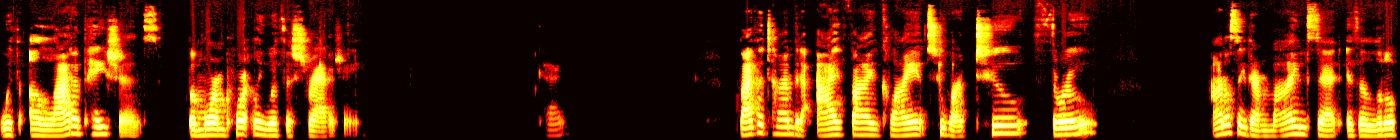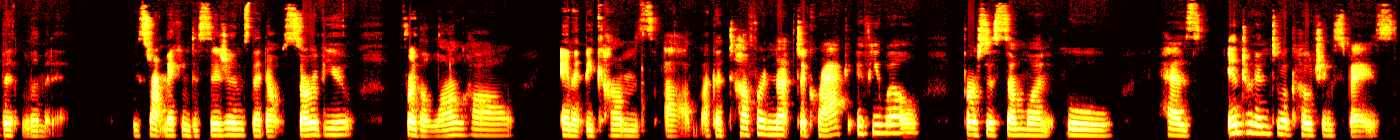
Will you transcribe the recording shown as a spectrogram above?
with a lot of patience, but more importantly, with a strategy. Okay. By the time that I find clients who are too through honestly, their mindset is a little bit limited. You start making decisions that don't serve you for the long haul, and it becomes um, like a tougher nut to crack, if you will, versus someone who has entered into a coaching space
